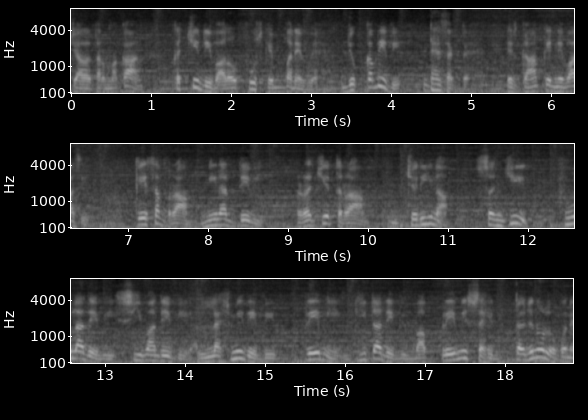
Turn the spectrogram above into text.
ज़्यादातर मकान कच्ची दीवार और फूस के बने हुए हैं, जो कभी भी ढह सकते हैं। इस गाँव के निवासी केशव राम, मीना देवी, रजित राम, जरीना संजीत फूला देवी सीमा देवी, लक्ष्मी देवी प्रेमी गीता देवी व प्रेमी सहित दर्जनों लोगों ने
